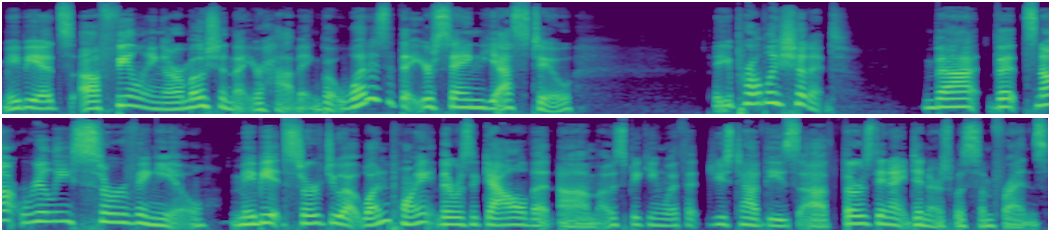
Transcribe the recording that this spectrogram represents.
Maybe it's a feeling or emotion that you're having. But what is it that you're saying yes to that you probably shouldn't? That that's not really serving you. Maybe it served you at one point. There was a gal that um, I was speaking with that used to have these uh, Thursday night dinners with some friends,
